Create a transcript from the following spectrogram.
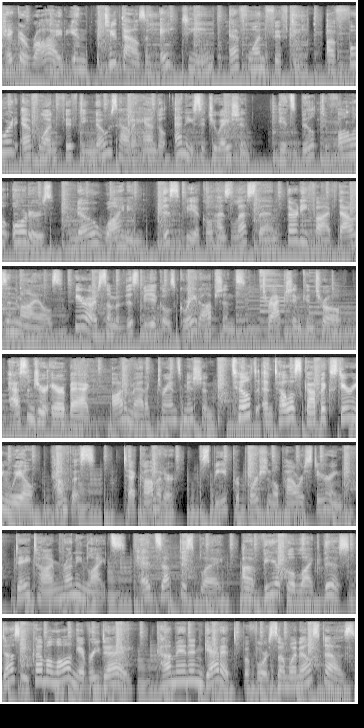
Take a ride in the 2018 F-150. A Ford F-150 knows how to handle any situation. It's built to follow orders, no whining. This vehicle has less than 35,000 miles. Here are some of this vehicle's great options. Traction control, passenger airbag, automatic transmission, tilt and telescopic steering wheel, compass, tachometer, speed proportional power steering, daytime running lights, heads up display. A vehicle like this doesn't come along every day. Come in and get it before someone else does.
